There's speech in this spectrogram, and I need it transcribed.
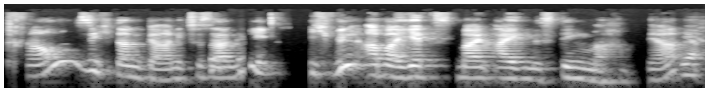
trauen sich dann gar nicht zu sagen, hey, ich will aber jetzt mein eigenes Ding machen. Ja? ja.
